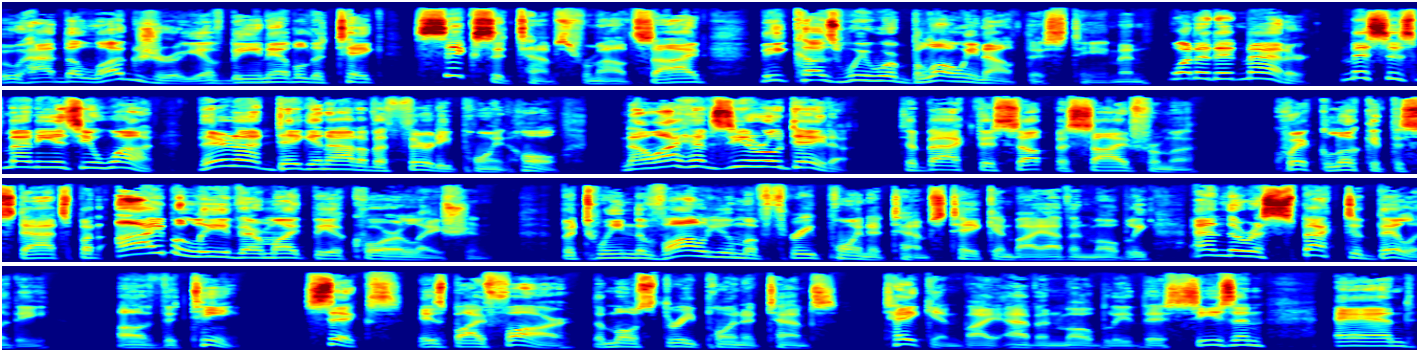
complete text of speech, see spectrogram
who had the luxury of being able to take six attempts from outside because we were blowing out this team. And what did it matter? Miss as many as you want. They're not digging out of a 30 point hole. Now, I have zero data to back this up aside from a quick look at the stats, but I believe there might be a correlation between the volume of three point attempts taken by Evan Mobley and the respectability of the team. Six is by far the most three point attempts taken by Evan Mobley this season, and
